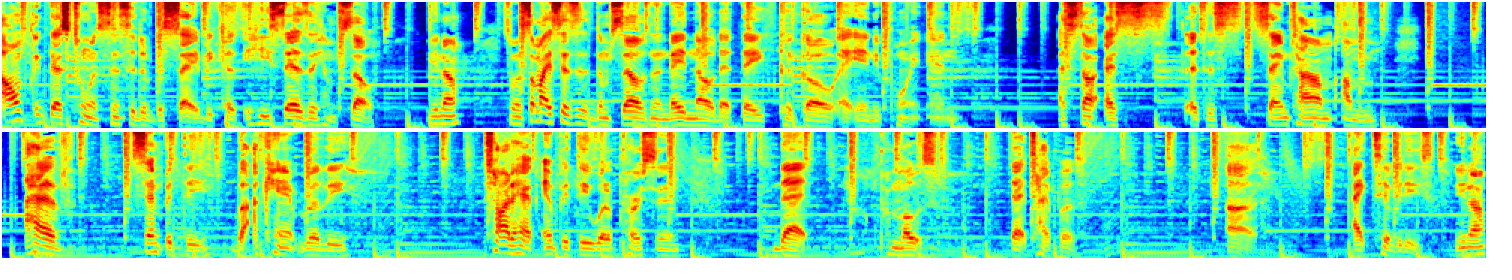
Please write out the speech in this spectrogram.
I don't think that's too insensitive to say because he says it himself. You know, so when somebody says it themselves, then they know that they could go at any point. And I start as at the same time, I'm I have sympathy, but I can't really it's hard to have empathy with a person that promotes that type of uh, activities. You know,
